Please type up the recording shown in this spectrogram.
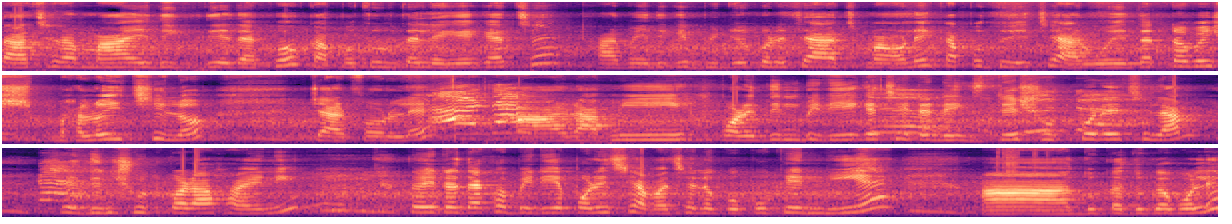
তাছাড়া মা এদিক দিয়ে দেখো কাপড় তুলতে লেগে গেছে। আমি এদিকে ভিডিও করেছি, আজ মা অনেক কাপড় ধুয়েছে আর ওয়েদারটাও বেশ ভালোই ছিল যার ফলে। আর আমি পরের দিন বেরিয়ে গেছি, এটা নেক্সট ডে শ্যুট করেছিলাম, সেদিন শ্যুট করা হয়নি। তো এটা দেখো বেরিয়ে পড়েছি, আমার ছেলে গপুকে নিয়ে দুকা দুকা বলে।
